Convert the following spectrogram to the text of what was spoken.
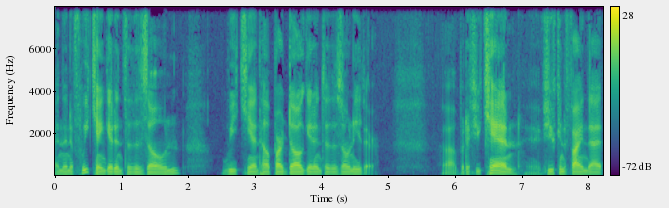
and then if we can't get into the zone, we can't help our dog get into the zone either. Uh, but if you can, if you can find that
